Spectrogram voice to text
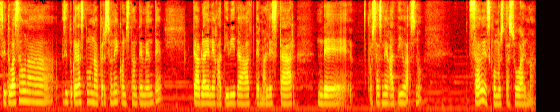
Si tú vas a una, si tú quedas con una persona y constantemente te habla de negatividad, de malestar, de cosas negativas, ¿no? Sabes cómo está su alma.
